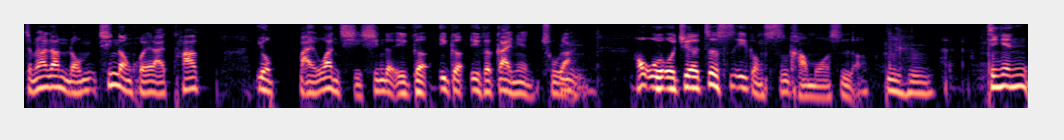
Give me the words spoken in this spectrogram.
怎么样让农青农回来，他有百万起薪的一个一个一个概念出来？好，我我觉得这是一种思考模式哦。嗯哼。今天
